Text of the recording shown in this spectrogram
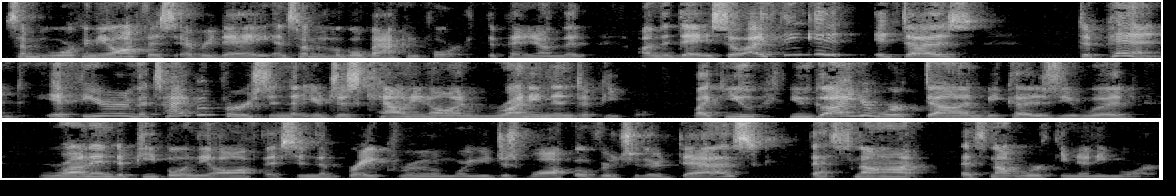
Some people work in the office every day, and some people go back and forth depending on the on the day. So I think it it does depend. If you're the type of person that you're just counting on running into people, like you you got your work done because you would run into people in the office in the break room or you just walk over to their desk. That's not that's not working anymore.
